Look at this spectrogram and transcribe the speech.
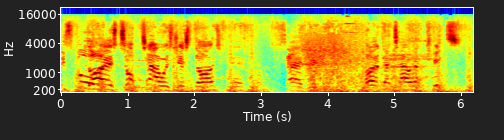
is falling. Dire's top tower's just died. Yeah, sadly. Heard that tower that kids.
